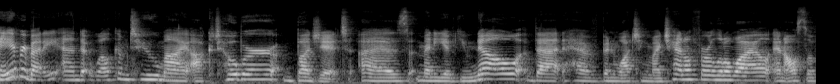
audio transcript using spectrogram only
Hey everybody and welcome to my October budget. As many of you know that have been watching my channel for a little while and also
